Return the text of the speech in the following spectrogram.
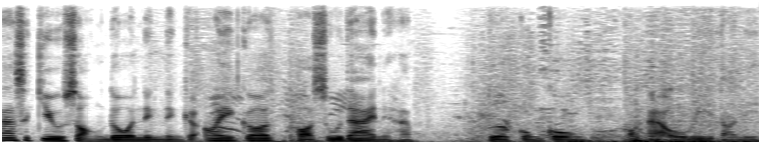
ถ้าสกิล 2 โดน1 1 กับอ้อยก็พอสู้ได้นะครับ ตัวโกงๆของ ROV ตอนนี้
